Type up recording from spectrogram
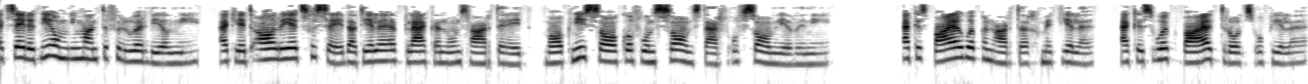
Ik zei dit niet om iemand te veroordelen, nie, ik het alreeds gesê dat jullie een plek in ons harte het, maak niet saak of ons saam sterf of saamlewe nie. Ek is baie openhartig met jullie, ik is ook baie trots op jullie.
